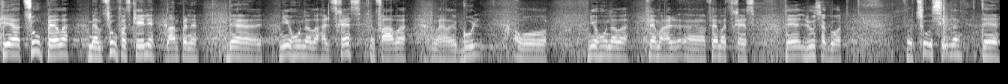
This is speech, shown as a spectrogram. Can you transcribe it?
Her er to piller med to forskellige lamperne. Det er 950 farver uh, guld og 965. Det lyser godt. For to sider, det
